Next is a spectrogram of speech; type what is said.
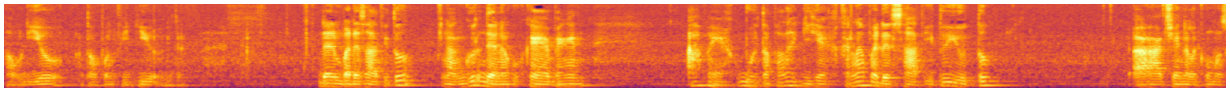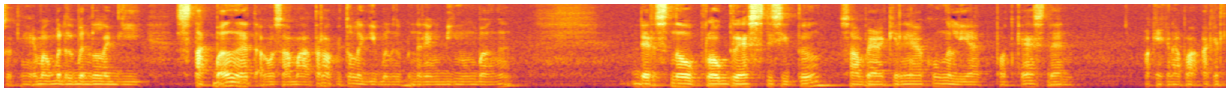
audio ataupun video gitu. Dan pada saat itu nganggur dan aku kayak pengen apa ya aku buat apa lagi ya? Karena pada saat itu YouTube uh, channelku maksudnya emang bener-bener lagi stuck banget aku sama Atar waktu itu lagi bener-bener yang bingung banget. There's no progress di situ sampai akhirnya aku ngeliat podcast dan oke okay, kenapa akhir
